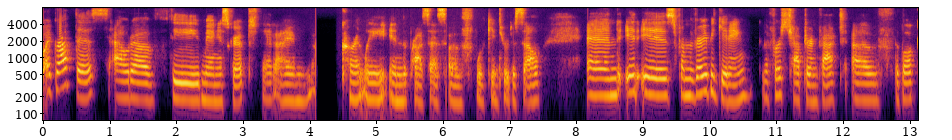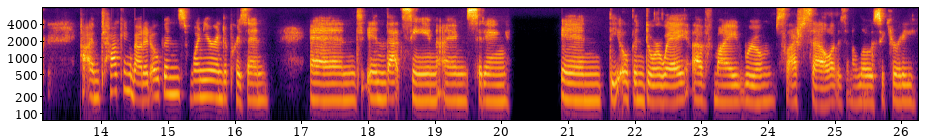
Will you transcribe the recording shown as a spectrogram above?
I grabbed this out of the manuscript that I'm currently in the process of working through to sell. And it is from the very beginning, the first chapter, in fact, of the book. I'm talking about it opens one year into prison. And in that scene, I'm sitting in the open doorway of my room slash cell. I was in a low security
